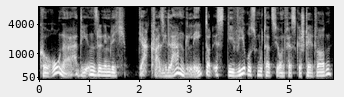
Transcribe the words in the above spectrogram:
Corona hat die Insel nämlich ja, quasi lahmgelegt. Dort ist die Virusmutation festgestellt worden.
